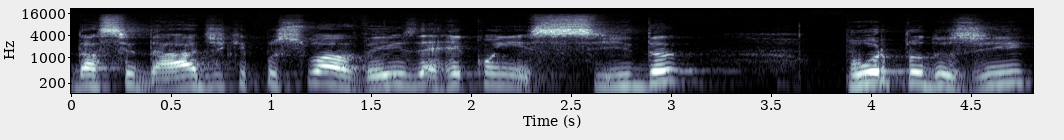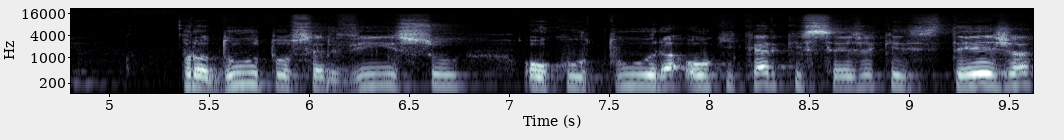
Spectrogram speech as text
da cidade que, por sua vez, é reconhecida por produzir produto ou serviço ou cultura ou o que quer que seja que esteja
